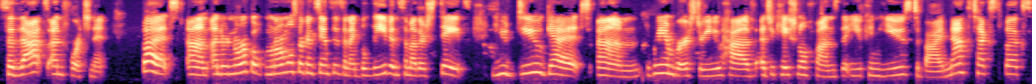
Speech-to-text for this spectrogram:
So that's unfortunate. But um, under normal, normal circumstances, and I believe in some other states, you do get um, reimbursed or you have educational funds that you can use to buy math textbooks.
